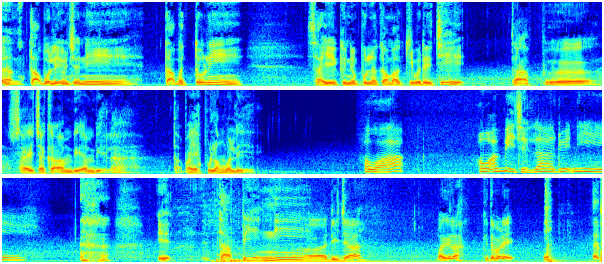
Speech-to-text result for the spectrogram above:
Um, tak boleh macam ni. Tak betul ni. Saya kena pulangkan baki pada cik. Tak apa. Saya cakap ambil-ambil lah. Tak payah pulang balik. Awak, awak ambil je lah duit ni. eh, tapi ni... Uh, Dija, bagilah. Kita balik. Uh,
